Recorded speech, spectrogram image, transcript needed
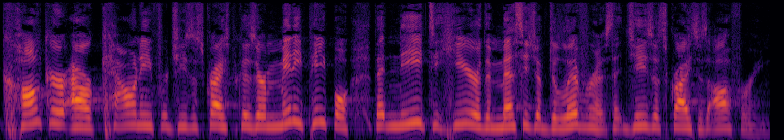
conquer our county for Jesus Christ because there are many people that need to hear the message of deliverance that Jesus Christ is offering.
